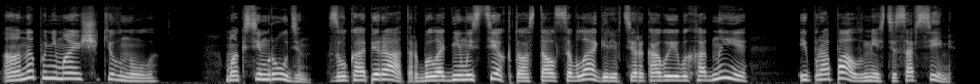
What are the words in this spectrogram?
А она, понимающе кивнула. Максим Рудин, звукооператор, был одним из тех, кто остался в лагере в те роковые выходные и пропал вместе со всеми.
